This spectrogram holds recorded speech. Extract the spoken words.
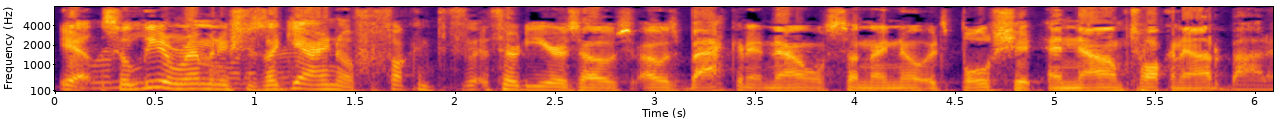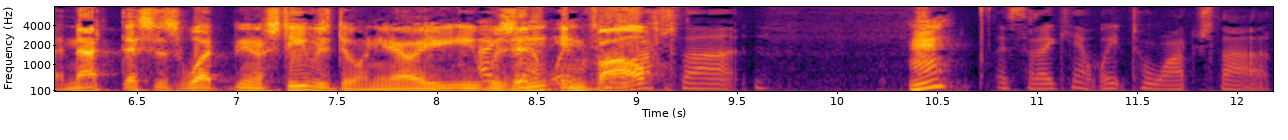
yeah. So Leah Remini, she's like, yeah, I know. For fucking th- thirty years, I was I was backing it. Now all of a sudden, I know it's bullshit, and now I'm talking out about it. And that this is what you know Steve is doing. You know, he, he I was can't in, wait to involved. watch that. Hmm? I said I can't wait to watch that.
